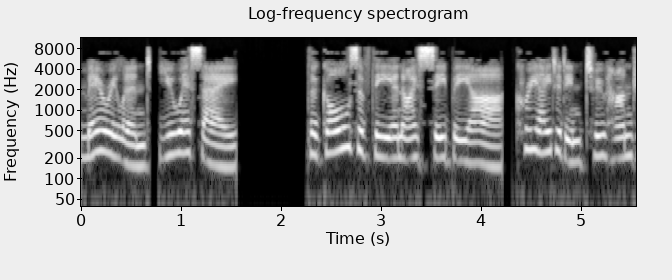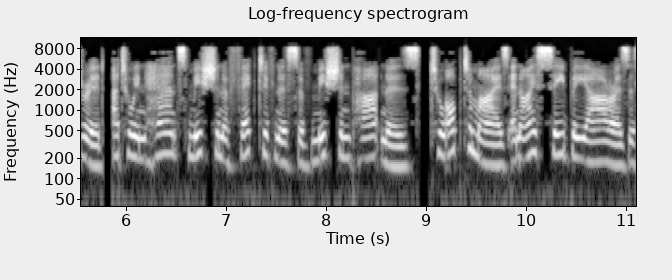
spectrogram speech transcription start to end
Maryland, USA. The goals of the NICBR, created in 200, are to enhance mission effectiveness of mission partners, to optimize NICBR as a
